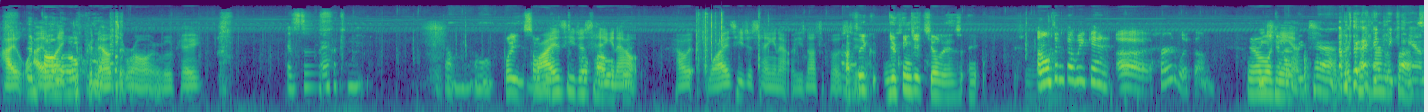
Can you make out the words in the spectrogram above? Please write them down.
I, I like to pronounce it wrong, okay? It's a fucking. Um, Wait, Why is he just hanging out? How? Why is he just hanging out? He's not supposed quick. to. I think you can get killed as. I don't think that we can uh herd with them. You know, We looking can't. at we can't. I'm They pre- I think we with us. can.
